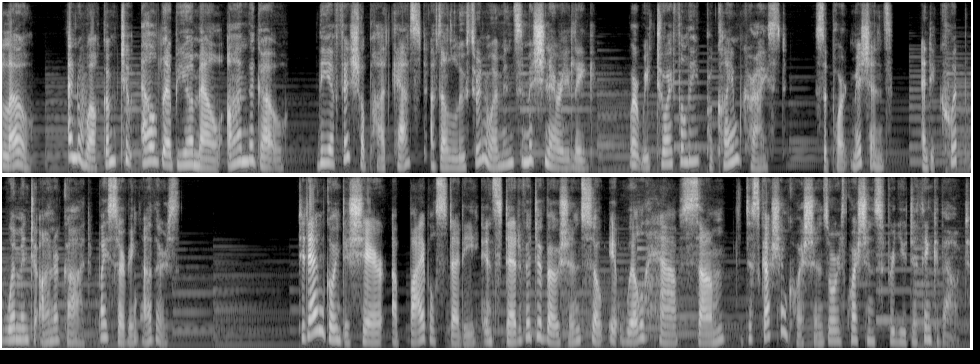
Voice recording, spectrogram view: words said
Hello, and welcome to LWML On the Go, the official podcast of the Lutheran Women's Missionary League, where we joyfully proclaim Christ, support missions, and equip women to honor God by serving others. Today I'm going to share a Bible study instead of a devotion, so it will have some discussion questions or questions for you to think about.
